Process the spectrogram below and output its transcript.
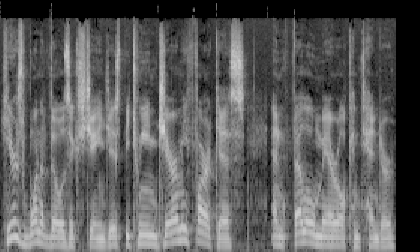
Here's one of those exchanges between Jeremy Farkas and fellow mayoral contender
